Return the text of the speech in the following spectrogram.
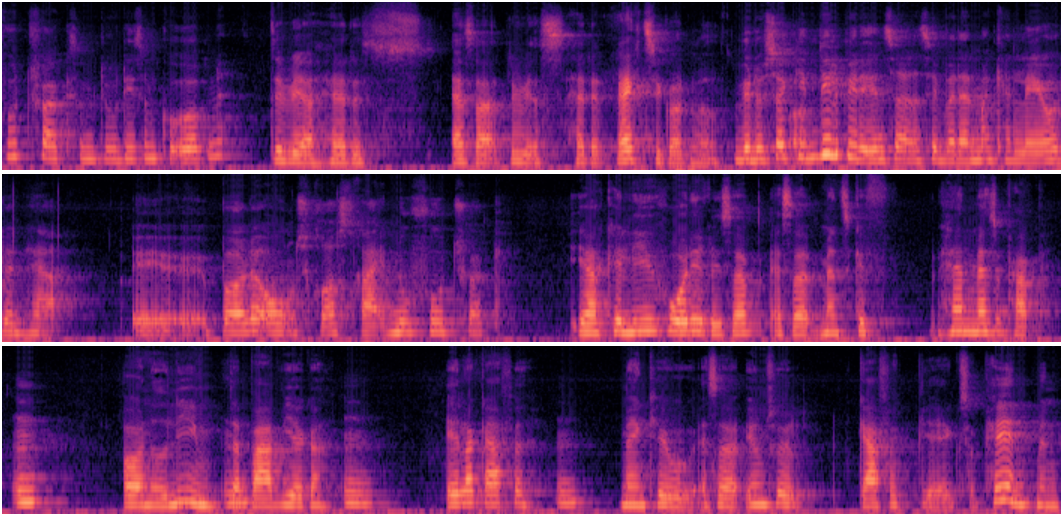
food truck, som du ligesom kunne åbne. Det vil jeg have det, altså det vil jeg have det rigtig godt med. Vil du så give en lille bitte indsætter til, hvordan man kan lave den her øh, bolleovn skråstreg nu food truck? Jeg kan lige hurtigt rise op, altså man skal have en masse pap Mm. og noget lim, der Mm. bare virker, Mm. eller gaffe. Mm. Man kan jo, altså eventuelt, gaffe bliver ikke så pænt, men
